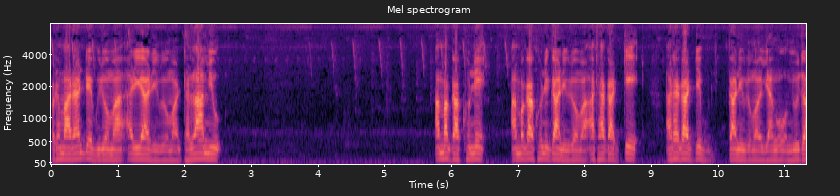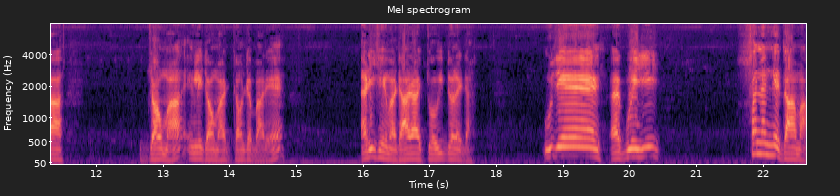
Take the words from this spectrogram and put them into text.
ပထမတန်းတက်ပြီးတော့မှအရိယာဒီပြီးတော့မှဒလာမြို့အမကခုနှစ်အမကခုနှစ်ကနေပြီးတော့မှအထက1အထက1ကနေပြီးတော့မှရန်ကုန်အမျိုးသားကျောင်းမှာအင်္ဂလိပ်ကျောင်းမှာကျောင်းတက်ပါတယ် အဲ့ဒီအချိန်မှာဒါကကြော်ပြီးပြောလိုက်တာဦးစင်းအကွေကြီး12နှစ်သားမှာ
